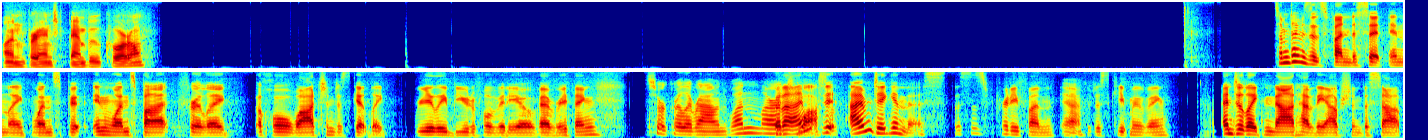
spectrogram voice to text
Unbranched bamboo coral. Sometimes it's fun to sit in like one sp in one spot for like a whole watch and just get like really beautiful video of everything. Circle around one large But I'm block. di I'm digging this. This is pretty fun Yeah. to just keep moving. And to like not have the option to stop.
